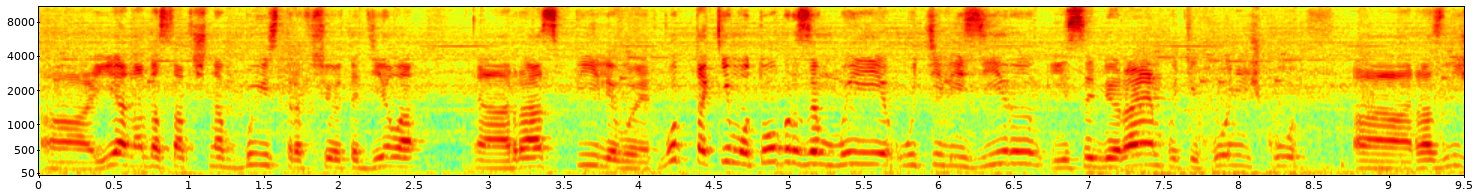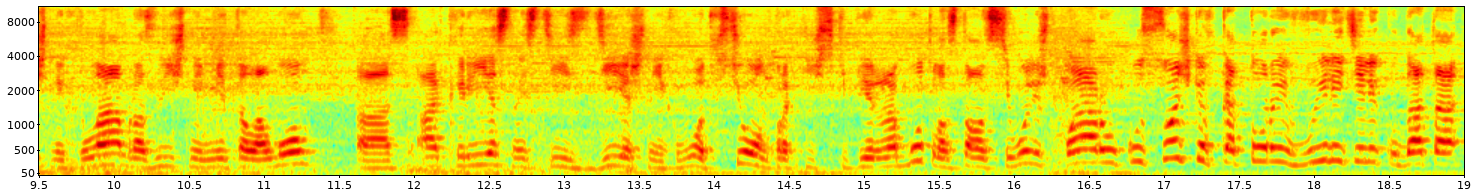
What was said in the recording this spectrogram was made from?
а, и она достаточно быстро все это дело а, распиливает. Вот таким вот образом мы утилизируем и собираем потихонечку различный хлам, различный металлолом а, с окрестностей здешних. Вот, все он практически переработал, осталось всего лишь пару кусочков, которые вылетели куда-то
